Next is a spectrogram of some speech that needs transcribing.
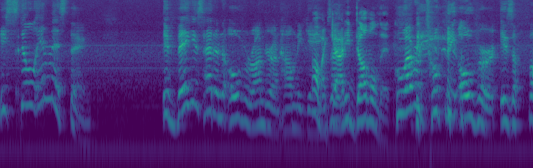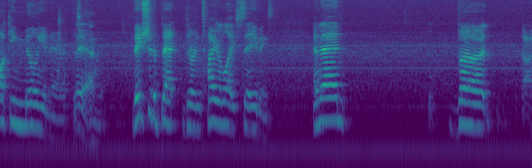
He's still in this thing. If Vegas had an over under on how many games, oh my god, he doubled it. whoever took the over is a fucking millionaire at this Yeah. point. They should have bet their entire life savings, and then the uh,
